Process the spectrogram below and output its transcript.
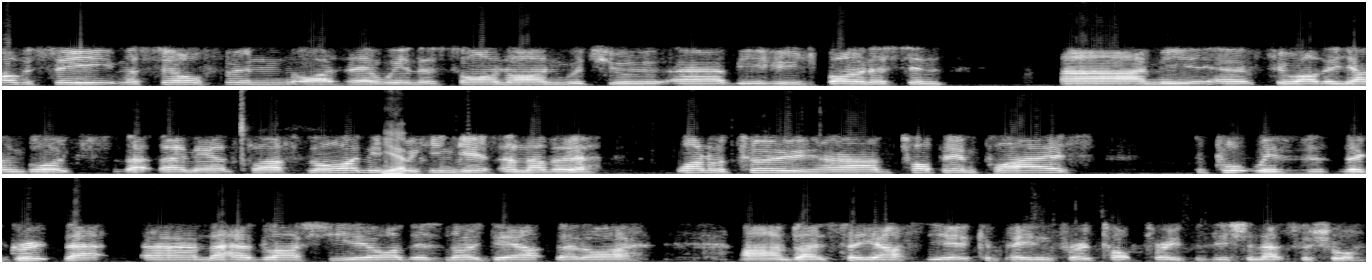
obviously, myself and Isaiah Winder signed on, which will uh, be a huge bonus. And uh, a few other young blokes that they announced last night. And if yep. we can get another one or two um, top end players to put with the group that um, they had last year, oh, there's no doubt that I um, don't see us, yeah, competing for a top three position. That's for sure.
